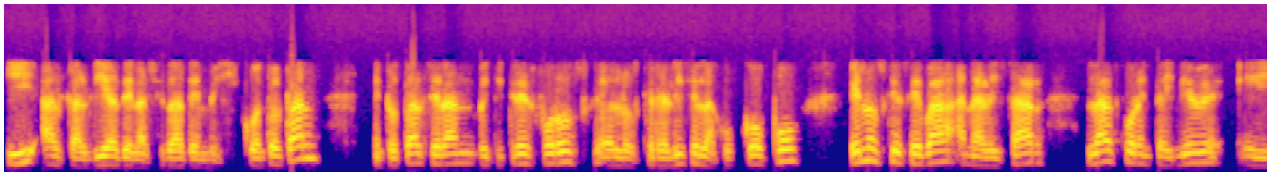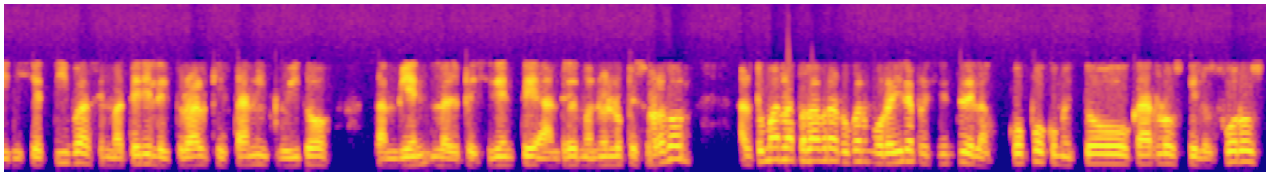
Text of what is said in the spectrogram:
y Alcaldías de la Ciudad de México. En total, en total serán 23 foros eh, los que realice la JUCOPO, en los que se va a analizar las 49 iniciativas en materia electoral que están incluido también la del presidente Andrés Manuel López Obrador. Al tomar la palabra, Rubén Moreira, presidente de la JUCOPO, comentó Carlos que los foros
